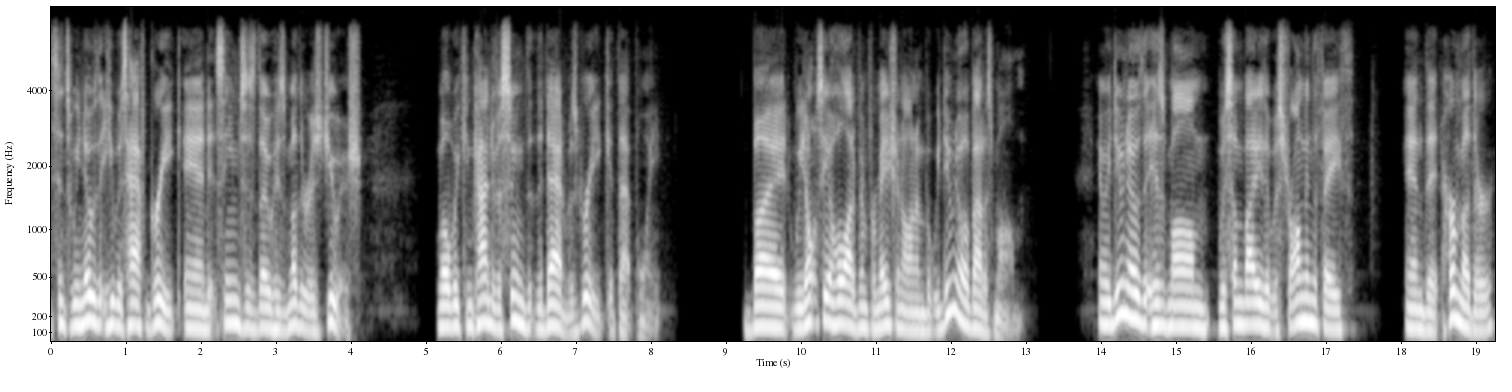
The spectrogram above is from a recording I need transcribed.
Since we know that he was half Greek and it seems as though his mother is Jewish, well, we can kind of assume that the dad was Greek at that point. But we don't see a whole lot of information on him, but we do know about his mom. And we do know that his mom was somebody that was strong in the faith and that her mother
